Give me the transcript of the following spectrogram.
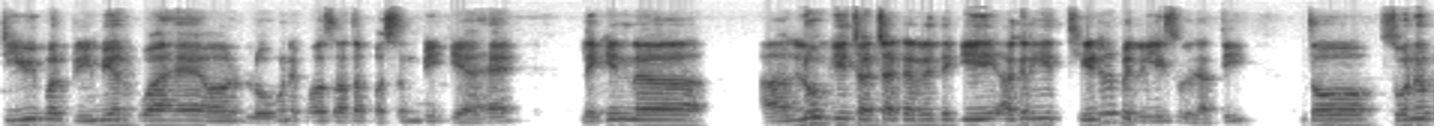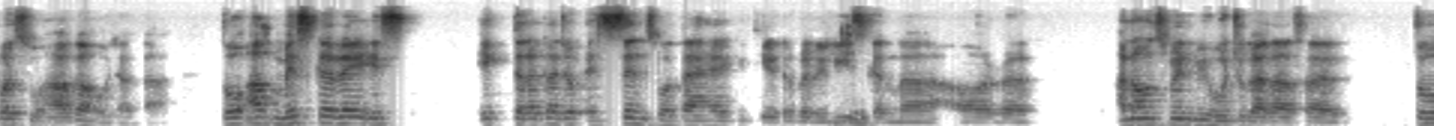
टीवी पर प्रीमियर हुआ है और लोगों ने बहुत ज़्यादा पसंद भी किया है? लेकिन लोग ये चर्चा कर रहे थे कि अगर ये थिएटर पे रिलीज़ हो जाती तो सोने पर सुहागा हो जाता। तो आप मिस कर रहे इस एक तरह का जो एसेंस होता है कि थिएटर पे रिलीज़ करना और अनाउंसमेंट भी हो चुका था सर। तो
